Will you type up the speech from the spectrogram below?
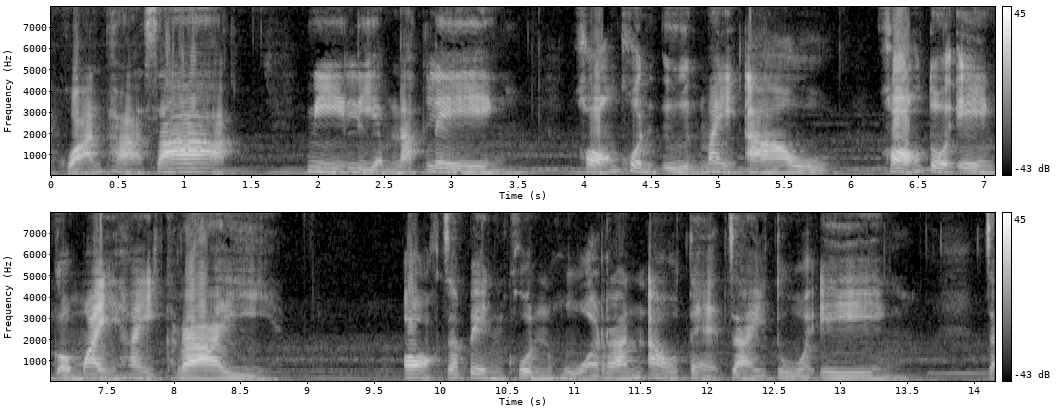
บขวานผ่าซาก มีเหลี่ยมนักเลง ของคนอื่นไม่เอา ของตัวเองก็ไม่ให้ใคร ออกจะเป็นคนหัวรั้นเอาแต่ใจตัวเอง ใจ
